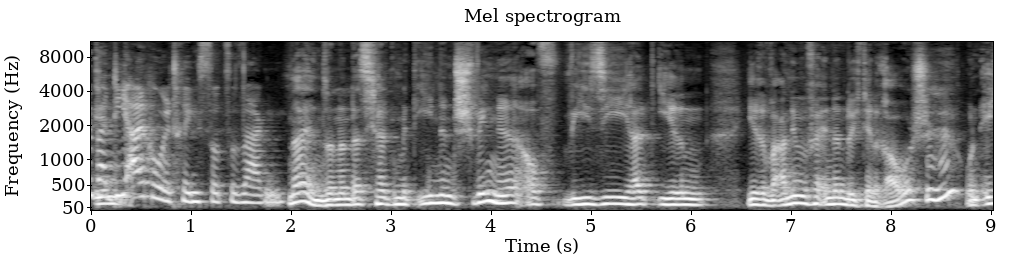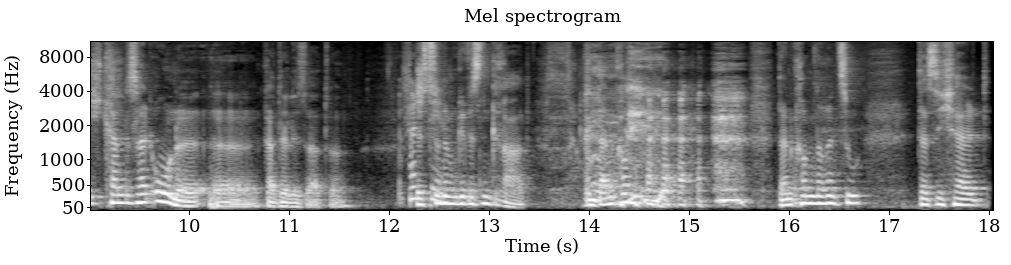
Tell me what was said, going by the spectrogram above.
Über in- die Alkohol trinkst sozusagen. Nein, sondern dass ich halt mit ihnen schwinge, auf wie sie halt ihren, ihre Wahrnehmung verändern durch den Rausch. Mhm. Und ich kann das halt ohne äh, Katalysator. Bis zu Verstehe. einem gewissen Grad. Und dann kommt, dann kommt noch hinzu, dass ich halt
